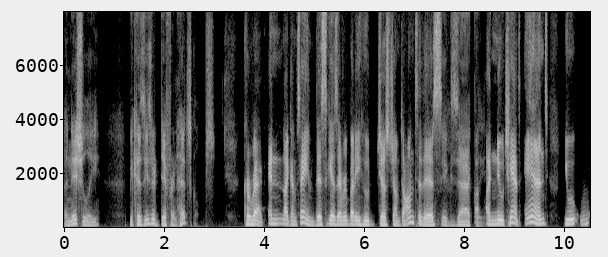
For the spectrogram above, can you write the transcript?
initially because these are different head sculpts. Correct. And like I'm saying, this gives everybody who just jumped onto this a, Exactly. a new chance. And you,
